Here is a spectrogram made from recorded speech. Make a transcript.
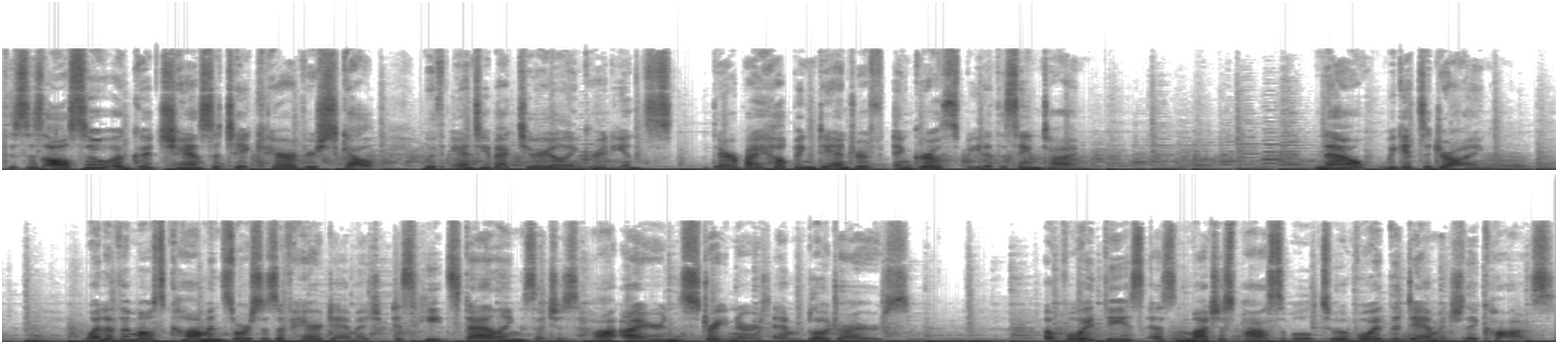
This is also a good chance to take care of your scalp with antibacterial ingredients, thereby helping dandruff and growth speed at the same time. Now we get to drying. One of the most common sources of hair damage is heat styling such as hot irons, straighteners, and blow dryers. Avoid these as much as possible to avoid the damage they cause.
